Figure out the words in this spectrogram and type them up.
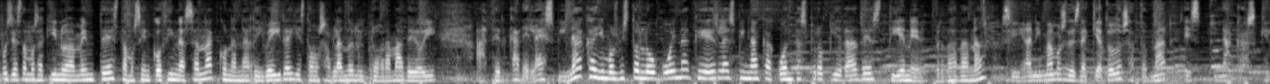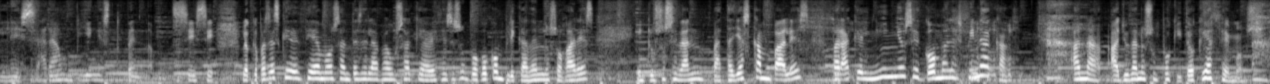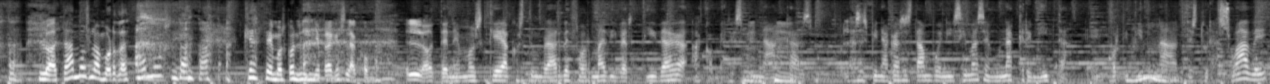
pues ya estamos aquí nuevamente, estamos en Cocina Sana con Ana Ribeira y estamos hablando en el programa de hoy acerca de la espinaca y hemos visto lo buena que es la espinaca, cuántas propiedades tiene, ¿verdad Ana? Sí, animamos desde aquí a todos a tomar espinacas, que les hará un bien estupendo. Sí, sí. Lo que pasa es que decíamos antes de la pausa que a veces es un poco complicado en los hogares, incluso se dan batallas campales para que el niño se coma la espinaca. Ana, ayúdanos un poquito, ¿qué hacemos? ¿Lo atamos, lo amordazamos? ¿Qué hacemos con el niño para que se la coma? Lo tenemos que acostumbrar de forma divertida a comer espinacas. Las espinacas están buenísimas en una cremita, ¿eh? porque tiene una mm. textura suave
